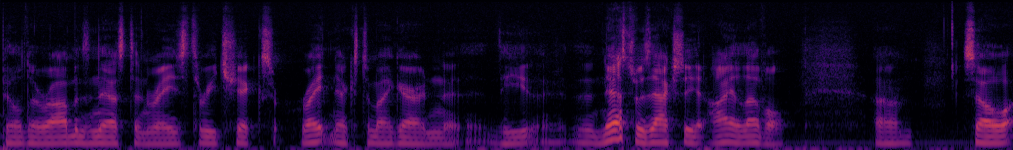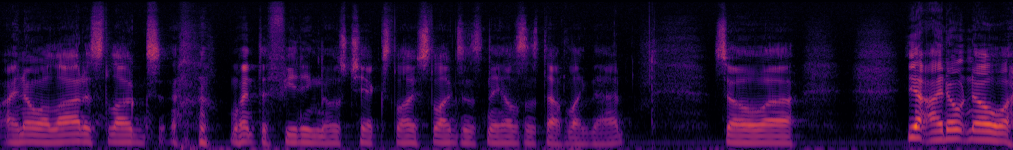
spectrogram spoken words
build a robin's nest and raise three chicks right next to my garden. Uh, the the nest was actually at eye level. Um, so I know a lot of slugs went to feeding those chicks, slugs and snails and stuff like that. So uh, yeah, I don't know.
